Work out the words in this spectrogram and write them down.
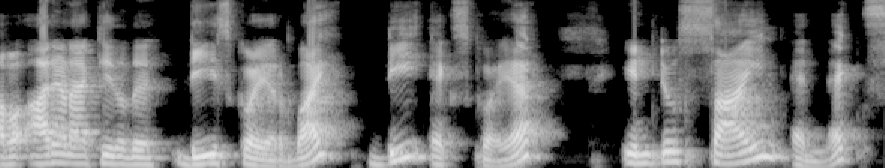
അപ്പൊ ആരാണ് ആക്ട് ചെയ്യുന്നത്? D square by d x square into sine n x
